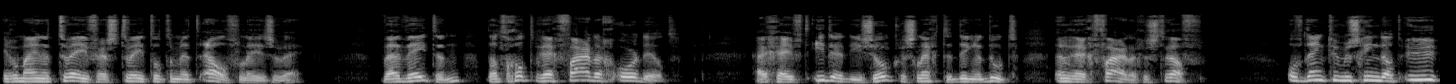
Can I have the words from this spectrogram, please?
In Romeinen 2, vers 2 tot en met 11 lezen wij. Wij weten dat God rechtvaardig oordeelt. Hij geeft ieder die zulke slechte dingen doet een rechtvaardige straf. Of denkt u misschien dat u,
